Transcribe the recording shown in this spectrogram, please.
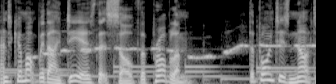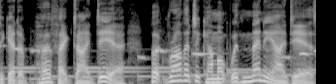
and come up with ideas that solve the problem. The point is not to get a perfect idea, but rather to come up with many ideas,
